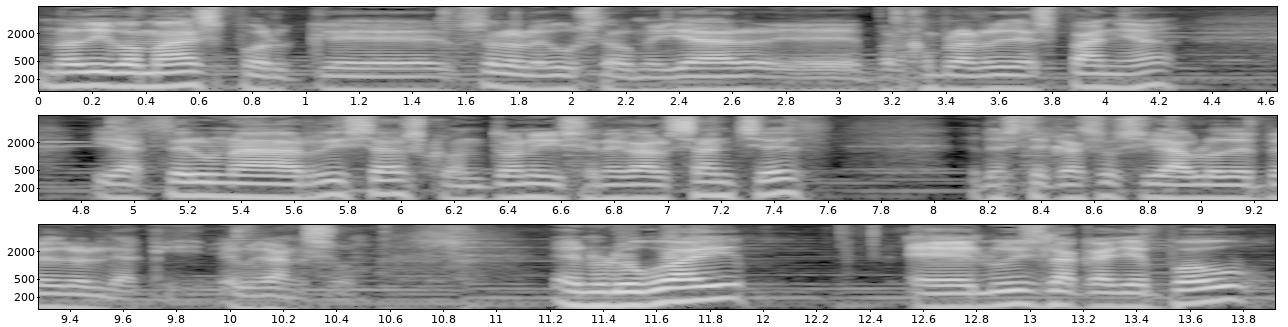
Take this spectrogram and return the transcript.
no digo más porque solo le gusta humillar, eh, por ejemplo, al rey de España y hacer unas risas con Tony Senegal Sánchez en este caso sí hablo de Pedro el de aquí, el ganso. En Uruguay, eh, Luis Lacalle Pou,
